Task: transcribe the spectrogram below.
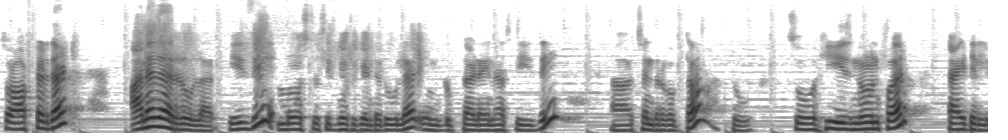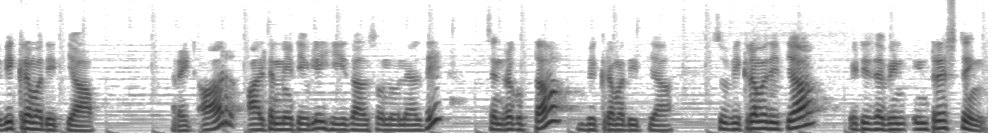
So after that, another ruler is the most significant ruler in Gupta dynasty is the uh, Chandragupta II. So he is known for title Vikramaditya, right? Or alternatively, he is also known as the Chandragupta Vikramaditya. So Vikramaditya, it is a interesting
